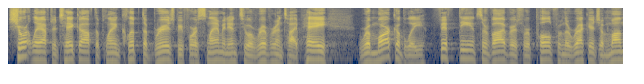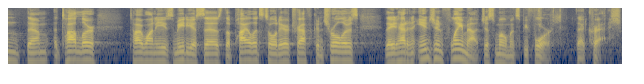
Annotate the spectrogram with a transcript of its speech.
Shortly after takeoff, the plane clipped a bridge before slamming into a river in Taipei. Remarkably, 15 survivors were pulled from the wreckage, among them a toddler. Taiwanese media says the pilots told air traffic controllers they'd had an engine flameout just moments before that crash.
